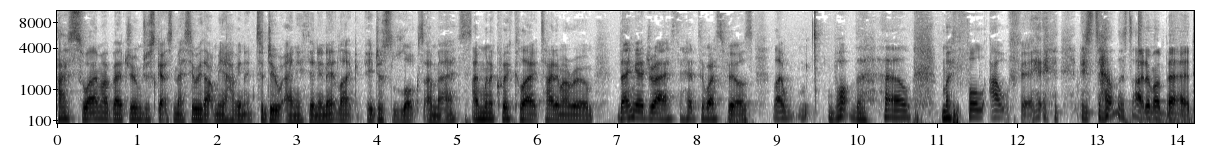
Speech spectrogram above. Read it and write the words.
I swear my bedroom just gets messy without me having to do anything in it. Like, it just looks a mess. I'm gonna quickly tidy my room, then get dressed, head to Westfields. Like, what the hell? My full outfit is down the side of my bed.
